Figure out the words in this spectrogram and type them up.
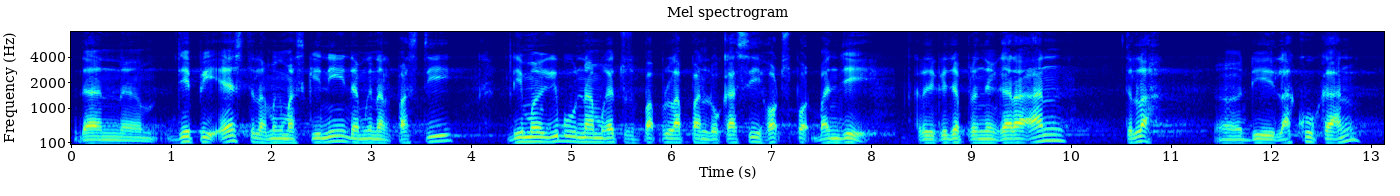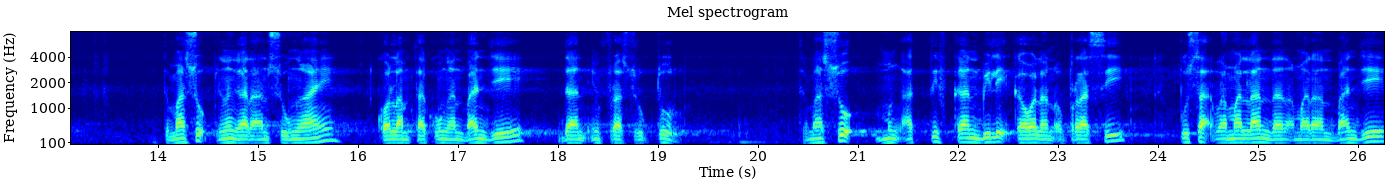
dan um, JPS telah mengemaskini dan mengenal pasti 5,648 lokasi hotspot banjir. Kerja-kerja penyelenggaraan telah uh, dilakukan termasuk penyelenggaraan sungai, kolam takungan banjir dan infrastruktur termasuk mengaktifkan bilik kawalan operasi pusat ramalan dan amaran banjir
